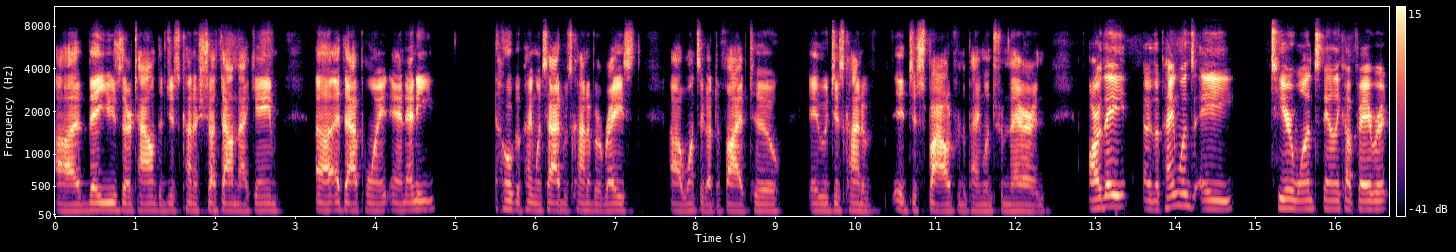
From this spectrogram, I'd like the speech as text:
Uh, they use their talent to just kind of shut down that game uh, at that point, and any hope the Penguins had was kind of erased uh, once it got to five two. It would just kind of it just spiraled from the Penguins from there. And are they are the Penguins a tier one Stanley Cup favorite?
